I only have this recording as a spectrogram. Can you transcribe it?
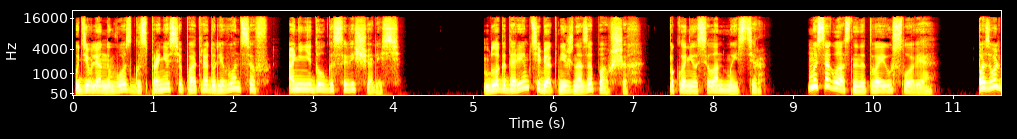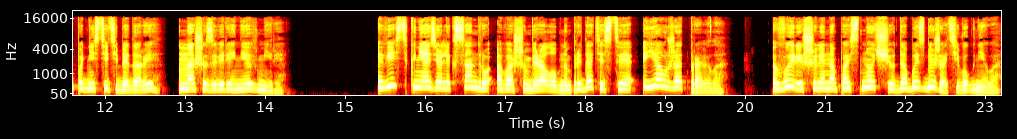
Удивленный возглас пронесся по отряду ливонцев, они недолго совещались. «Благодарим тебя, княжна запавших», — поклонился ландмейстер. «Мы согласны на твои условия. Позволь поднести тебе дары, наше заверение в мире». Весть князю Александру о вашем вероломном предательстве я уже отправила. Вы решили напасть ночью, дабы избежать его гнева.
